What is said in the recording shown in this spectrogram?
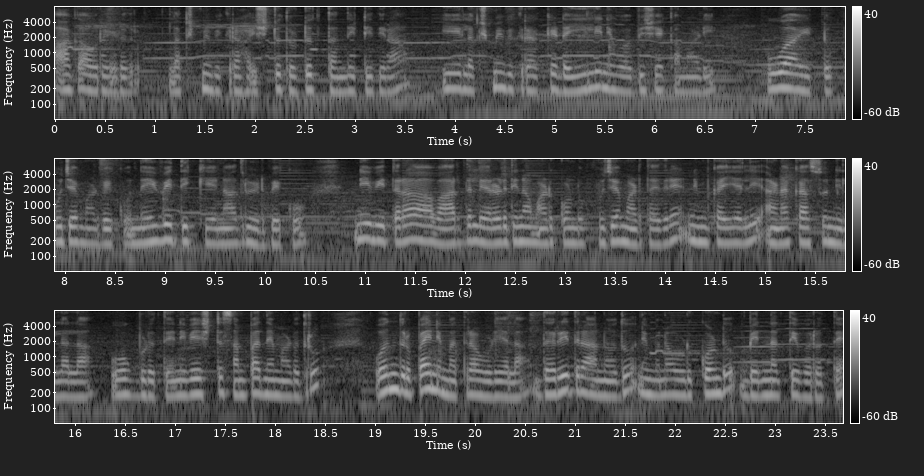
ಆಗ ಅವರು ಹೇಳಿದರು, ಲಕ್ಷ್ಮಿ ವಿಗ್ರಹ ಇಷ್ಟು ದೊಡ್ಡದು ತಂದಿಟ್ಟಿದ್ದೀರಾ? ಈ ಲಕ್ಷ್ಮಿ ವಿಗ್ರಹಕ್ಕೆ ಡೈಲಿ ನೀವು ಅಭಿಷೇಕ ಮಾಡಿ ಹೂವು ಇಟ್ಟು ಪೂಜೆ ಮಾಡಬೇಕು, ನೈವೇದ್ಯಕ್ಕೆ ಏನಾದರೂ ಇಡಬೇಕು. ನೀವು ಈ ಥರ ವಾರದಲ್ಲಿ ಎರಡು ದಿನ ಮಾಡಿಕೊಂಡು ಪೂಜೆ ಮಾಡ್ತಾಯಿದ್ರೆ ನಿಮ್ಮ ಕೈಯಲ್ಲಿ ಹಣಕಾಸು ನಿಲ್ಲಲ್ಲ, ಹೋಗ್ಬಿಡುತ್ತೆ. ನೀವೆಷ್ಟು ಸಂಪಾದನೆ ಮಾಡಿದ್ರು ಒಂದು ರೂಪಾಯಿ ನಿಮ್ಮ ಹತ್ರ ಉಳಿಯಲ್ಲ. ದರಿದ್ರ ಅನ್ನೋದು ನಿಮ್ಮನ್ನು ಹುಡ್ಕೊಂಡು ಬೆನ್ನತ್ತಿ ಬರುತ್ತೆ.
